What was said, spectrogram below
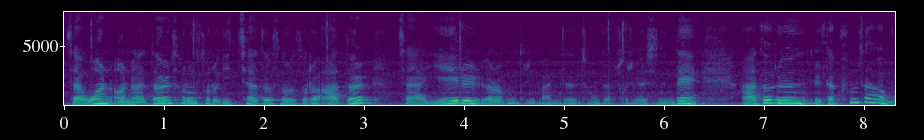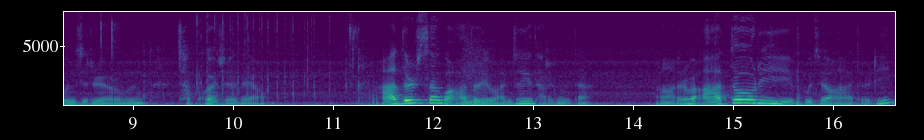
자, one another 서로 서로 each other 서로 서로 other 자, 얘를 여러분들이 많이들 정답 처리 하시는데 other은 일단 품사가 뭔지를 여러분 잡고 가셔야 돼요. others하고 other이 완전히 다릅니다. 어, 여러분 other이 뭐죠? other이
